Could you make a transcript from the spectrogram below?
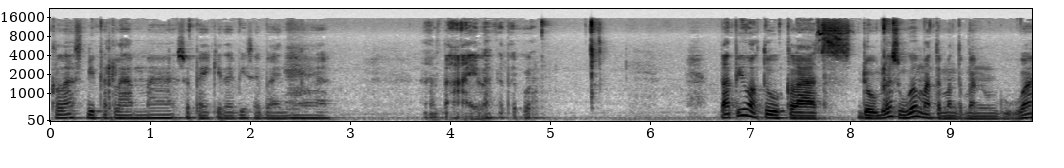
Kelas diperlama supaya kita bisa banyak. Nah, tai lah kata gue tapi waktu kelas 12 gue sama teman-teman gue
